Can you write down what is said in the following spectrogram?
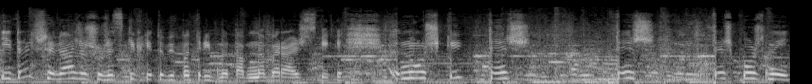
і далі в'яжеш уже скільки тобі потрібно, там набираєш скільки. Ножки теж, теж, теж кожний,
